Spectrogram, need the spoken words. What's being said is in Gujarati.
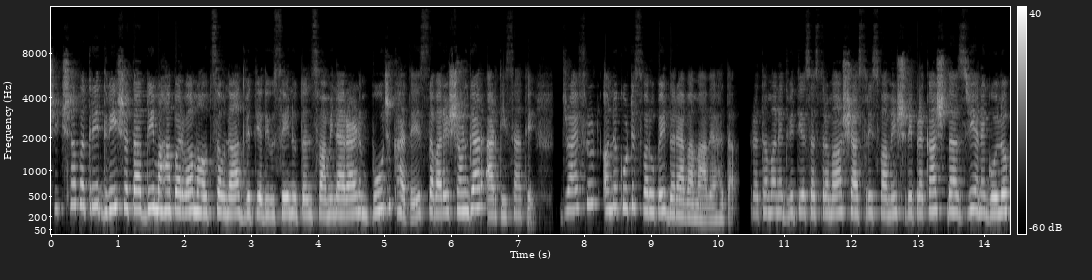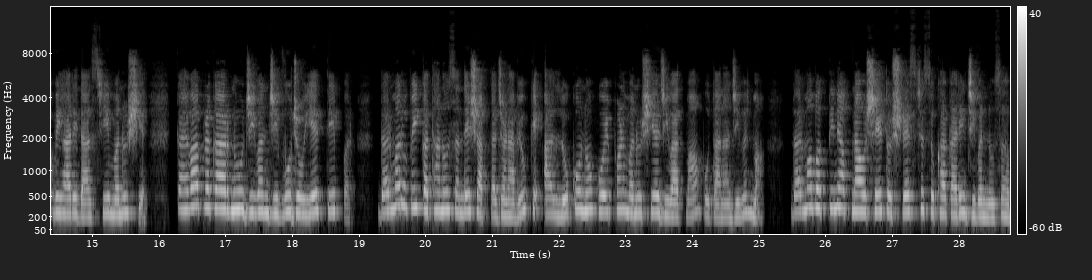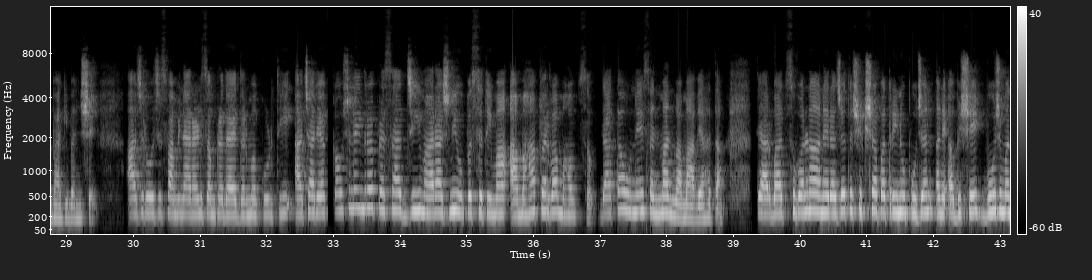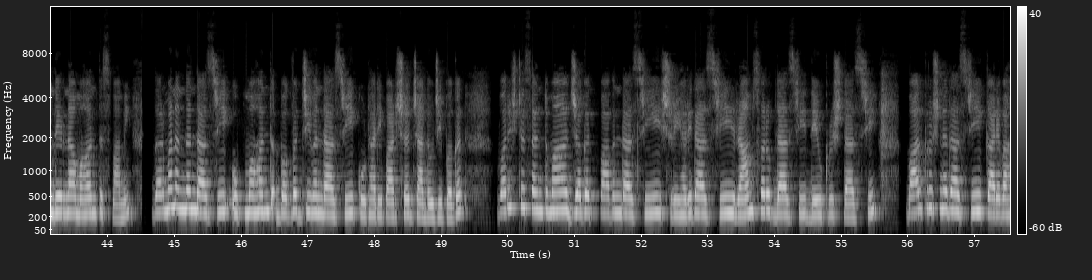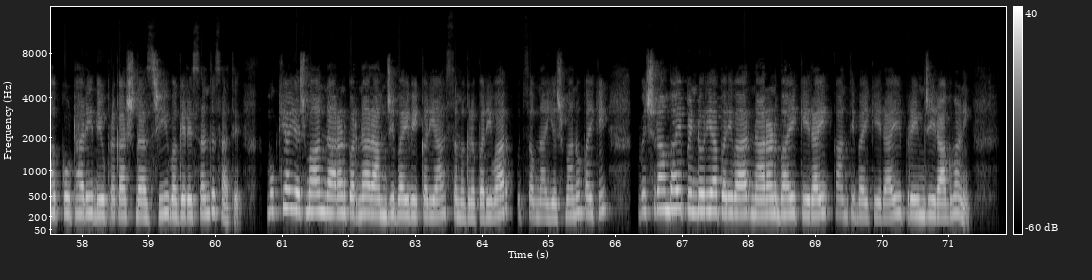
શિક્ષાપત્રી દ્વિશતાબ્દી મહાપર્વ મહોત્સવના દ્વિતીય દિવસે નૂતન સ્વામિનારાયણ ભુજ ખાતે સવારે શણગાર આરતી સાથે ડ્રાયફ્રૂટ અન્નકૂટ સ્વરૂપે ધરાવવામાં આવ્યા હતા. પ્રથમ અને દ્વિતીય શસ્ત્રમાં શાસ્ત્રી સ્વામી શ્રી પ્રકાશદાસજી અને ગોલોક વિહારીદાસજી મનુષ્ય કહેવા પ્રકારનું જીવન જીવવું જોઈએ તે પર ધર્મરૂપી કથાનો સંદેશ આપતા જણાવ્યું કે આ લોકોનો કોઈ પણ મનુષ્ય જીવાત્મા પોતાના જીવનમાં ધર્મ ભક્તિને અપનાવશે તો શ્રેષ્ઠ સુખાકારી જીવનનો સહભાગી બનશે. આજ રોજ સ્વામિનારાયણ સંપ્રદાય ધર્મકુળથી આચાર્ય કૌશલેન્દ્ર પ્રસાદજી મહારાજની ઉપસ્થિતિમાં આ મહાપર્વ મહોત્સવ દાતાઓને સન્માનવામાં આવ્યા હતા. ત્યારબાદ સુવર્ણ અને રજત શિક્ષાપત્રીનું પૂજન અને અભિષેક ભુજ મંદિરના મહંત સ્વામી ધર્મનંદન દાસજી ઉપમહંત ભગવતજીવનદાસજી, કોઠારી પાર્ષદ જાદવજી ભગત, વરિષ્ઠ સંતમાં જગત પાવનદાસજી, શ્રી હરિદાસજી, રામ સ્વરૂપદાસજી, દેવકૃષ્ણદાસજી બાલકૃષ્ણદાસજી, કાર્યવાહક કોઠારી, દેવપ્રકાશદાસજી વગેરે સંત સાથે મુખ્ય યજમાન નારણપરના રામજીભાઈ વેકરિયા, સમગ્ર પરિવાર ઉત્સવના યજમાનો પૈકી વિશ્રામભાઈ પિંડોરિયા પરિવાર, નારાયણભાઈ કેરાઈ, કાંતિભાઈ કેરાઈ, પ્રેમજી રાગવાણી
